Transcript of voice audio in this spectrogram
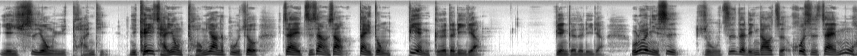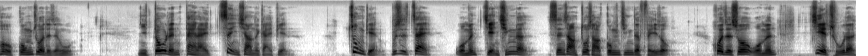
也适用于团体。你可以采用同样的步骤，在职场上带动变革的力量。变革的力量，无论你是组织的领导者，或是在幕后工作的人物，你都能带来正向的改变。重点不是在我们减轻了身上多少公斤的肥肉。”或者说，我们戒除了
